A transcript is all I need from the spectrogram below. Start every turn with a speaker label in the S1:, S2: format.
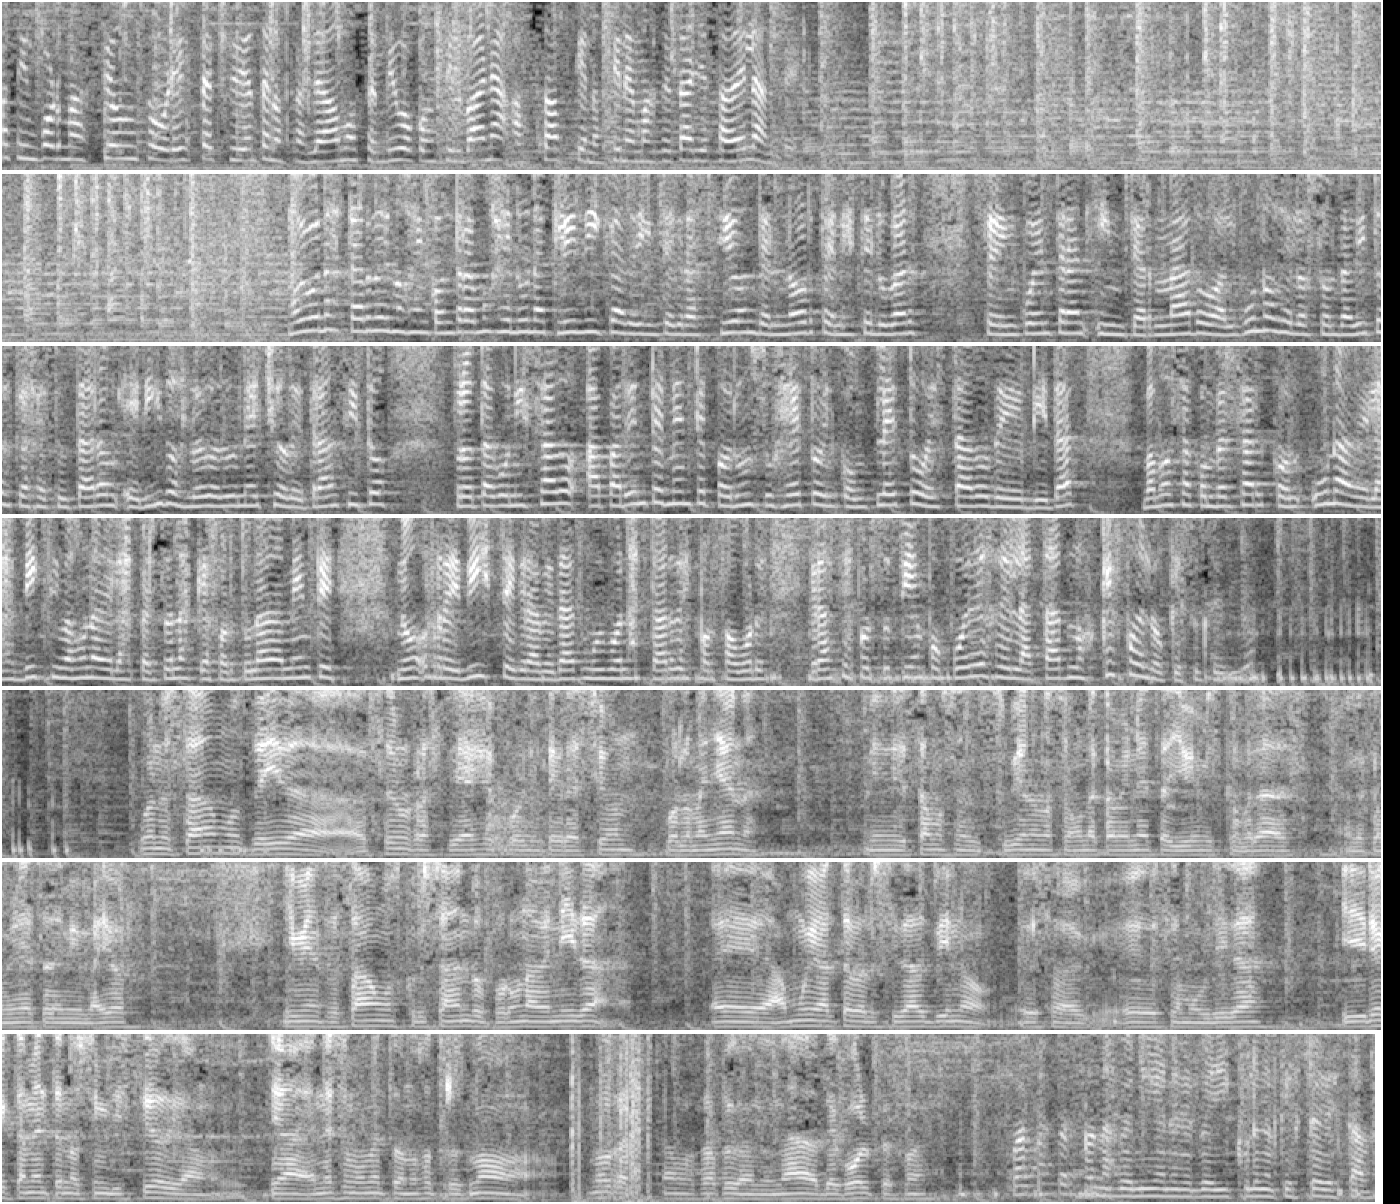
S1: Más información sobre este accidente nos trasladamos en vivo con Silvana Asaf que nos tiene más detalles. Adelante.
S2: Tardes, nos encontramos en una clínica de integración del norte. En este lugar se encuentran internados algunos de los soldaditos que resultaron heridos luego de un hecho de tránsito protagonizado aparentemente por un sujeto en completo estado de ebriedad. Vamos a conversar con una de las víctimas, una de las personas que afortunadamente no reviste gravedad. Muy buenas tardes, por favor. Gracias por su tiempo. ¿Puedes relatarnos qué fue lo que sucedió?
S3: Bueno, estábamos de ida a hacer un rastreaje por integración por la mañana. Estamos subiéndonos a una camioneta, yo y mis camaradas, en la camioneta de mi mayor. Y mientras estábamos cruzando por una avenida, eh, a muy alta velocidad vino esa, esa movilidad y directamente nos invistió, digamos. Ya en ese momento nosotros no, no reaccionamos rápido ni nada, de golpe fue.
S2: ¿Cuántas personas venían en el vehículo en el que usted estaba?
